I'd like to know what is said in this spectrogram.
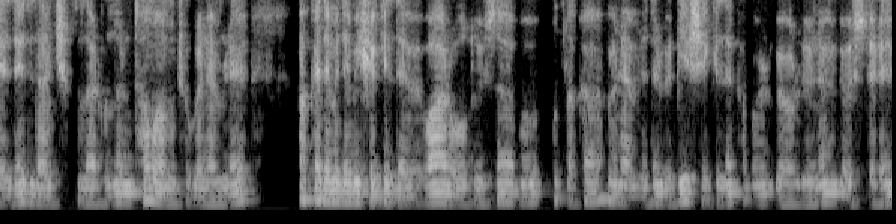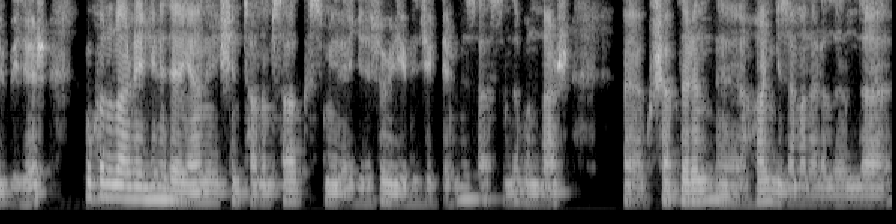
elde edilen çıktılar bunların tamamı çok önemli. Akademide bir şekilde var olduysa bu mutlaka önemlidir ve bir şekilde kabul gördüğünü gösterebilir. Bu konularla ilgili de yani işin tanımsal kısmı ile ilgili söyleyebileceklerimiz aslında bunlar. Kuşakların hangi zaman aralığında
